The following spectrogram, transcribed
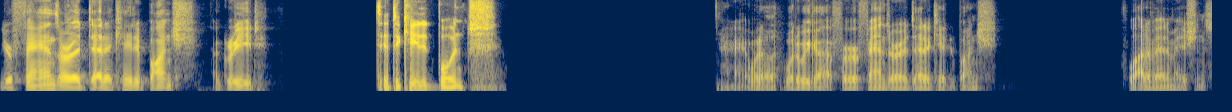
Your fans are a dedicated bunch. Agreed. Dedicated bunch. All right, what else, what do we got for fans are a dedicated bunch? A lot of animations.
